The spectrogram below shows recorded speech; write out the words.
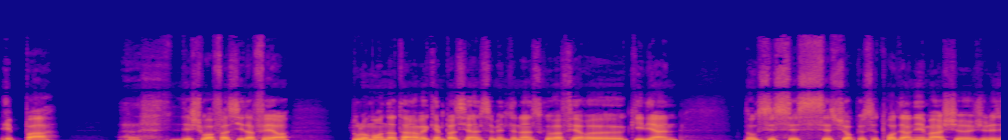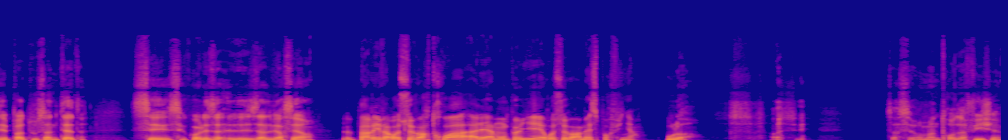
et pas euh, des choix faciles à faire. Tout le monde attend avec impatience maintenant ce que va faire euh, Kylian. Donc, c'est- sûr que ces trois derniers matchs, je ne les ai pas tous en tête. C'est quoi les adversaires? Paris va recevoir 3, aller à Montpellier et recevoir Metz pour finir. Oula, ça c'est- ça c'est vraiment trop d'affiches. hein.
